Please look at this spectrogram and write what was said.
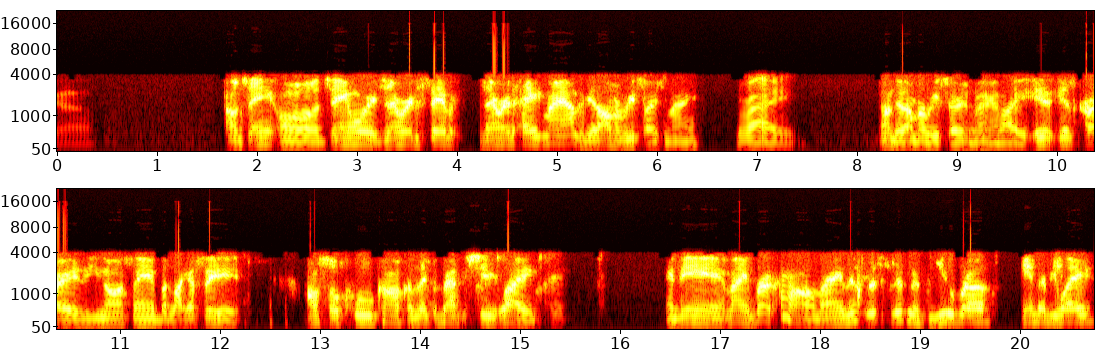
yeah. On Jan uh, January January the seventh, January the eighth, man, I did all my research, man. Right. I did all my research, man. Like it, it's crazy, you know what I'm saying? But like I said, I'm so cool, calm, collect about the shit, like. And then, man, bro, come on, man. Listen, listen, listen to you, bro. NWA.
